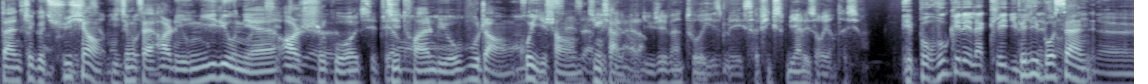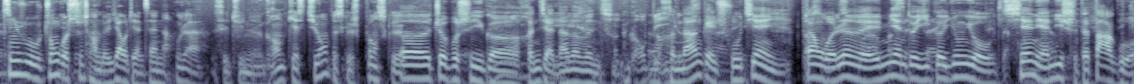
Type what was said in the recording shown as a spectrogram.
但这个趋向已经在二零一六年二十国集团旅游部长会议上定下来了。进入中国市场的要点在哪？呃，这不是一个很简单的问题，很难给出建议。但我认为，面对一个拥有千年历史的大国，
